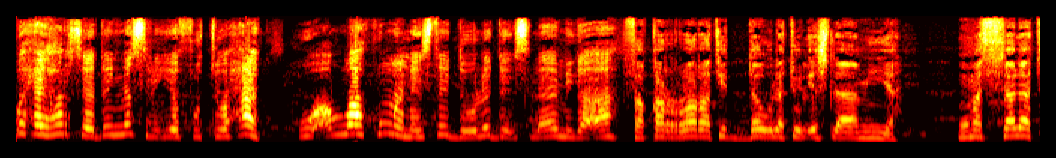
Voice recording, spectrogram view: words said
waxay horseeday nasri iyo futuuxaad uu allah ku manaystay dowladda islaamiga ah فقررت الدولة الإسلامية ممثلة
